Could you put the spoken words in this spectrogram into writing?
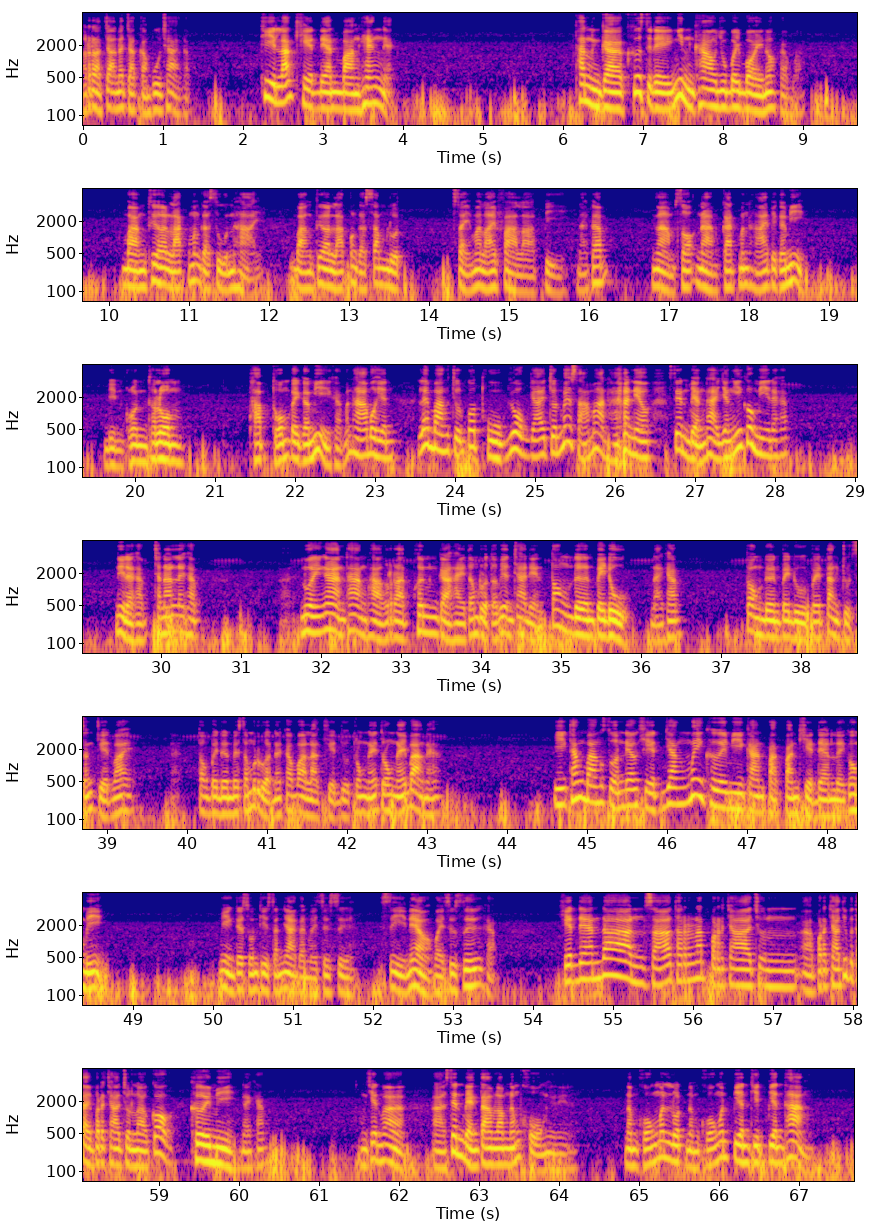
ราชอาณาจักรกัมพูชาครับ ที่ลักเขตแดนบางแห่งเนี่ย ท่านก็คือสิได้ยินข่าวอยู่บ่อยๆเนาะครับว่าบางเทื่อลักมันก็สูญหาย บางเทื่อลักมันก็ซ้ำหลุดใส่มาหลายฟ้าหลายปีนะครับน้ำเซาะน้ำกัดมันหายไปก็มี ดินโคลนถลม่มทับถมไปก็มีครับมันหาบ่เห็น และบางจุดก็ถูกโยกย้ายจนไม่สามารถหาแนวเส้นแบ่งได้อย่างนี้ก็มีนะครับ นี่แหละครับ ฉะนั้นเลยครับ หน่วยงานทางภาครัฐเพิ่นกับให้ตำรวจตะเวนชายแดนต้องเดินไปดูนะครับ ต้องเดินไปดูไปตั้งจุดสังเกตไว้ ต้องไปเดินไปสำรวจนะครับ ว่าหลักเขตอยู่ตรงไหนตรงไหนบ้างนะฮะอีกทั้งบางส่วนแนวเขตยังไม่เคยมีการปักปันเขตแดนเลยก็มี มีอย่างแต่สนธิสัญญากันไว้ซื้อๆสี่แนวไว้ซื้อๆครับเขตแดนด้านสาธารณรัฐประชาชนประชาธิปไตยประชาชนเราก็เคยมีนะครับอย่างเช่นว่าเส้นแบ่งตามลำน้ำโขงอย่างนี้นะน้ำโขงมันลดน้ำโขงมันเปลี่ยนทิศเปลี่ยนทาง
